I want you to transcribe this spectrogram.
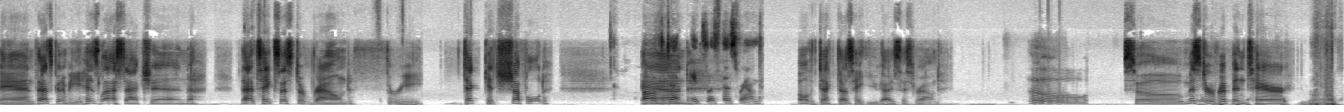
And that's going to be his last action. That takes us to round 3. Deck gets shuffled. Oh, the deck hates us this round. oh, the deck does hate you guys this round. Ooh. So, Mr. Rip and Tear is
